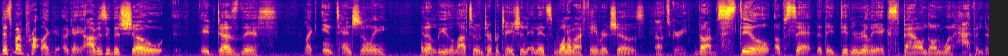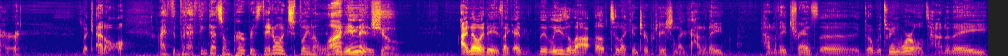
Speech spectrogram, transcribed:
that's my pro. Like, okay, obviously the show it does this like intentionally, and it leaves a lot to interpretation, and it's one of my favorite shows. oh, it's great. but I'm still upset that they didn't really expound on what happened to her, like at all. I th- but I think that's on purpose. They don't explain a lot It in that show. I know it is. Like it, it leaves a lot up to like interpretation. Like how do they, how do they trans uh, go between worlds? How do they,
